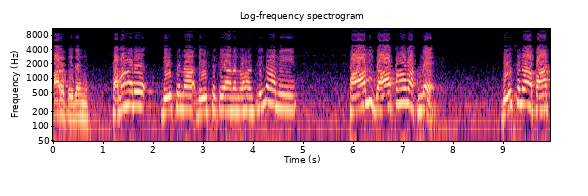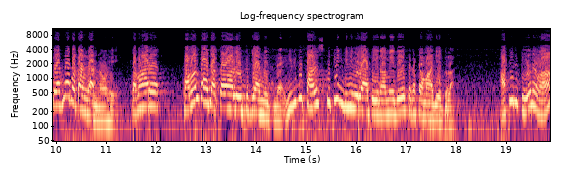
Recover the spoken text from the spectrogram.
අර්ථය. දැන් සමහර දේශනා දේශකයාණන් වහන්සේලා මේ පාලි ගාථාවක් නැහැ. දේශනා පාඨයක් නෑ පටන් ගන්න ඕහේ. සමහර සමන්තා චක්කවාලේසු කියන්නේත් නෑ. විවිධ සංස්කෘතියින් බිහි වෙලා තියෙනවා මේ දේශක සමාජය තුළ. අපිට තියෙනවා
